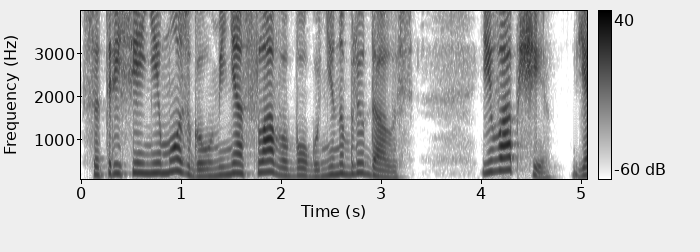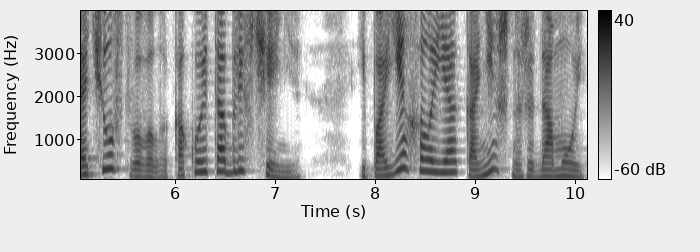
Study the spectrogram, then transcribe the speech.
Сотрясение мозга у меня, слава богу, не наблюдалось. И вообще, я чувствовала какое-то облегчение. И поехала я, конечно же, домой.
